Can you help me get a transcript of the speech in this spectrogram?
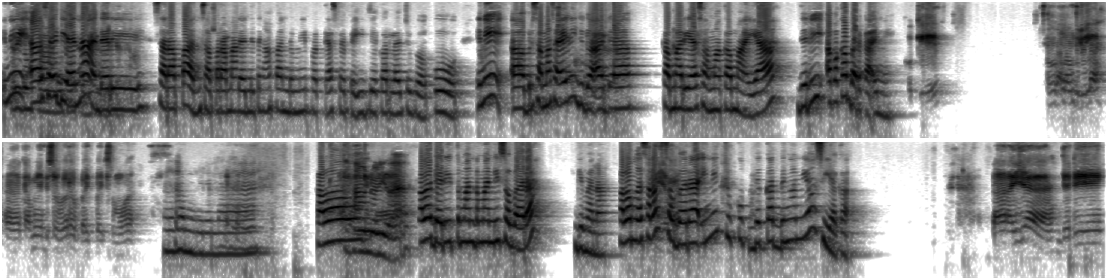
Ini uh, saya Diana dari Sarapan Sapa Ramadan di tengah pandemi podcast PPIJ Korla Cugoku. Ini uh, bersama saya ini juga ada Kamaria sama Kamaya. Jadi apa kabar Kak ini? Oke. Alhamdulillah eh, kami yang di Sobara baik-baik semua. Alhamdulillah. Kalau Alhamdulillah. kalau dari teman-teman di Sobara gimana? Kalau nggak salah Mbak. Sobara ini cukup dekat dengan Yosi ya Kak? Ah iya, jadi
